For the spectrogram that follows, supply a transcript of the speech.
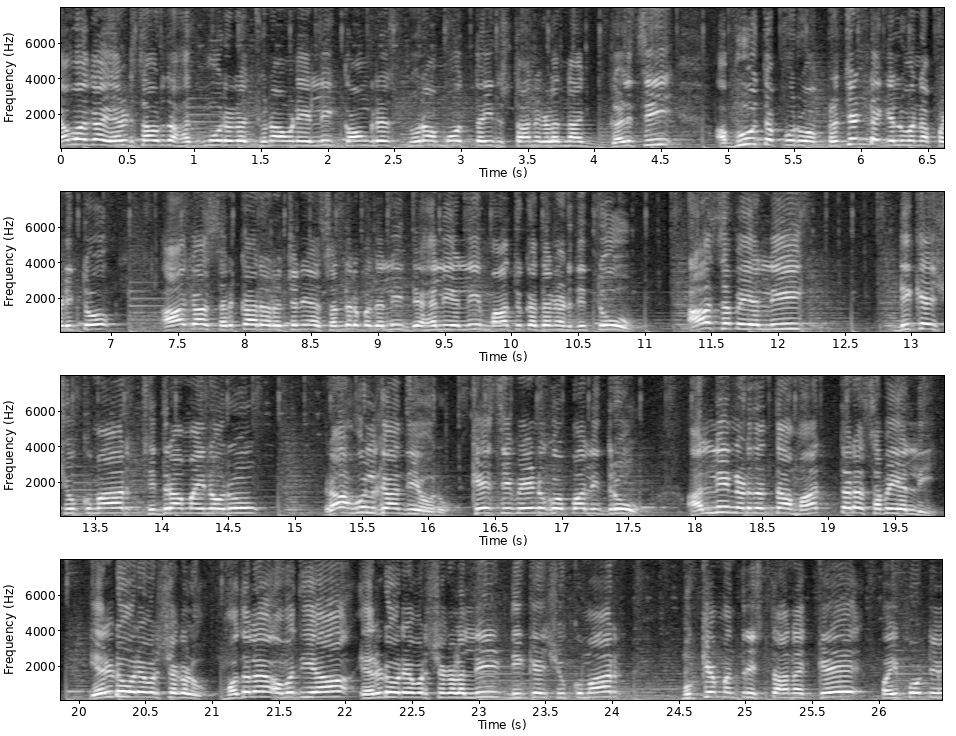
ಯಾವಾಗ ಎರಡ್ ಸಾವಿರದ ಹದಿಮೂರರ ಚುನಾವಣೆಯಲ್ಲಿ ಕಾಂಗ್ರೆಸ್ ನೂರ ಮೂವತ್ತೈದು ಸ್ಥಾನಗಳನ್ನು ಗಳಿಸಿ ಅಭೂತಪೂರ್ವ ಪ್ರಚಂಡ ಗೆಲುವನ್ನು ಪಡಿತು, ಆಗ ಸರ್ಕಾರ ರಚನೆಯ ಸಂದರ್ಭದಲ್ಲಿ ದೆಹಲಿಯಲ್ಲಿ ಮಾತುಕತೆ ನಡೆದಿತ್ತು. ಆ ಸಭೆಯಲ್ಲಿ ಡಿ ಕೆ ಶಿವಕುಮಾರ್, ಸಿದ್ದರಾಮಯ್ಯನವರು, ರಾಹುಲ್ ಗಾಂಧಿಯವರು, ಕೆ ಸಿ ವೇಣುಗೋಪಾಲ್ ಇದ್ದರು ಅಲ್ಲಿ ನಡೆದಂಥ ಮಹತ್ತರ ಸಭೆಯಲ್ಲಿ ಎರಡೂವರೆ ವರ್ಷಗಳು, ಮೊದಲ ಅವಧಿಯ ಎರಡೂವರೆ ವರ್ಷಗಳಲ್ಲಿ ಡಿ ಕೆ ಶಿವಕುಮಾರ್ ಮುಖ್ಯಮಂತ್ರಿ ಸ್ಥಾನಕ್ಕೆ ಪೈಪೋಟಿ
